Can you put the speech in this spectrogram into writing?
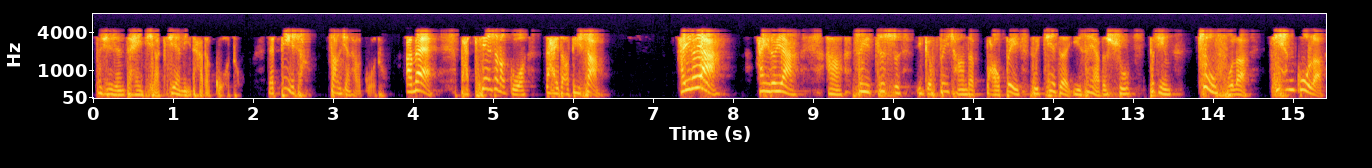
这些人在一起要建立他的国度，在地上彰显他的国度。阿妹，把天上的国带到地上，还有了呀，还有了呀，啊，所以这是一个非常的宝贝。所以借着以赛亚的书，不仅祝福了，兼顾了。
